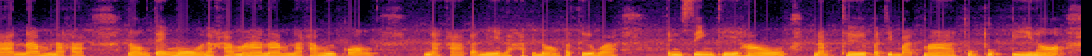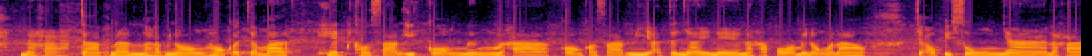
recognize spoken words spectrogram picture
ร้านนํนะคะน้องแตงโมนะคะ มานํนะคะมือกองนะคะก็นี่แหละค่ะพี่น้องก็ถือว่า เป็นสิ่งที่เฮานับถือปฏิบัติมาทุกๆปีเนาะนะคะ จากนั้นนะคะพี่น้องเฮาก็จะมาเฮ็ดข้าวสากอีกกองหนึ่งนะคะกองข้าวสากนี่อาจจะใหญ่แน่นะคะ เพราะว่าแม่น้องมะนาวจะเอาไปทรงยานะคะ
